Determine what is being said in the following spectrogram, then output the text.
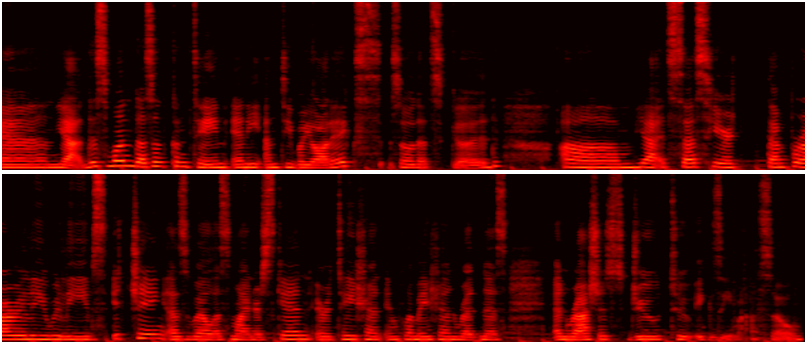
And yeah this one doesn't contain any antibiotics so that's good. Um yeah it says here temporarily relieves itching as well as minor skin irritation inflammation redness and rashes due to eczema. So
